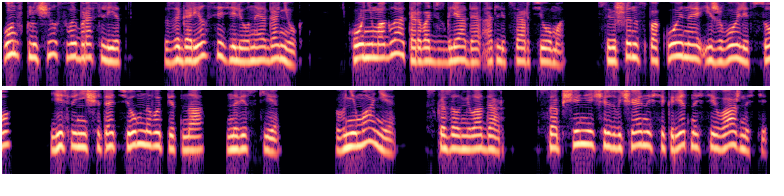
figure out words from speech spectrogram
Он включил свой браслет. Загорелся зеленый огонек. Ко не могла оторвать взгляда от лица Артема. Совершенно спокойное и живое лицо, если не считать темного пятна на виске. «Внимание!» — сказал Милодар. «Сообщение чрезвычайной секретности и важности.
